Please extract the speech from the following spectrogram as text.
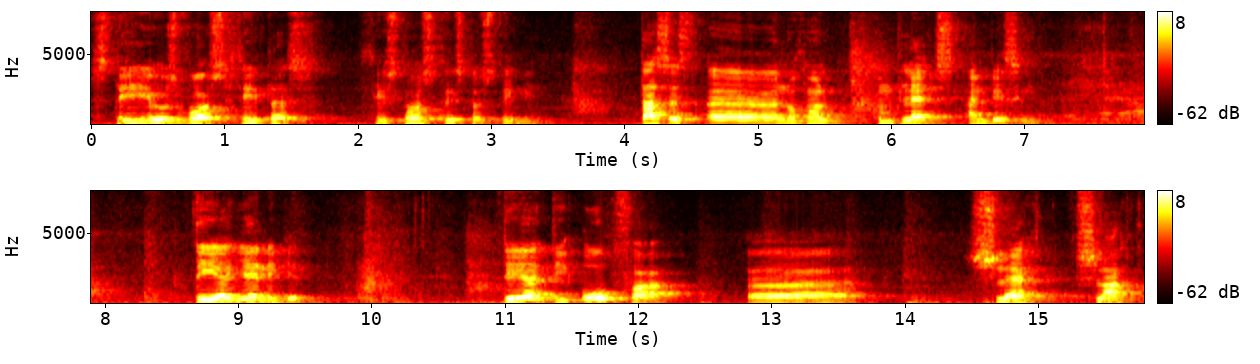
Stios vos thitas Christos, Christus, Timi. Das ist äh, nochmal komplex ein bisschen. Derjenige, der die Opfer äh, Schlecht, Schlacht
